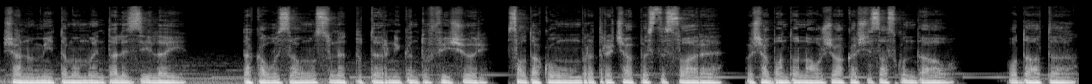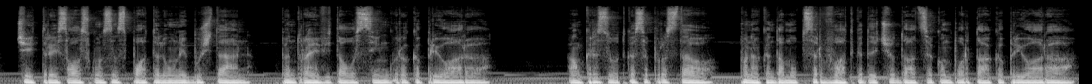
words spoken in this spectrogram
și anumite momente ale zilei. Dacă auzeau un sunet puternic în tufișuri sau dacă o umbră trecea peste soare, își abandonau joaca și se ascundeau. Odată, cei trei s-au ascuns în spatele unui buștean pentru a evita o singură căprioară. Am crezut că se prostau până când am observat cât de ciudat se comporta căprioara,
